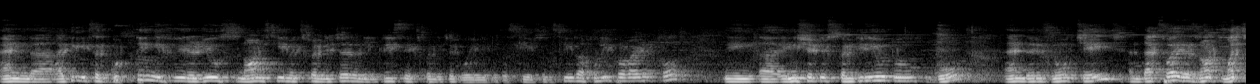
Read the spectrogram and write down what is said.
and uh, I think it's a good thing if we reduce non-scheme expenditure and increase the expenditure going into the scheme. So the schemes are fully provided for. The uh, initiatives continue to go and there is no change and that's why there's not much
